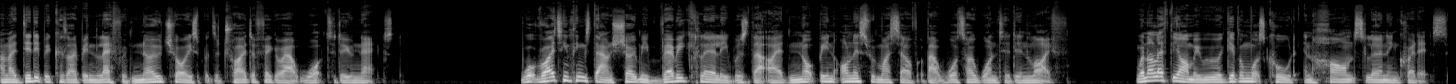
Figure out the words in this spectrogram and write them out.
and I did it because I'd been left with no choice but to try to figure out what to do next. What writing things down showed me very clearly was that I had not been honest with myself about what I wanted in life. When I left the army, we were given what's called enhanced learning credits.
